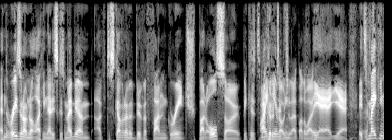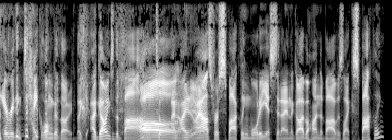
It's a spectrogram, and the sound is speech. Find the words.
And the reason I'm not liking that is because maybe I'm I've discovered I'm a bit of a fun Grinch, but also because it's I could have told you that, by the way. yeah, yeah. It's making everything take longer though. Like I going to the bar, Oh, to- and I, I asked for a sparkling water yesterday, and the guy behind the bar was like, "Sparkling?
